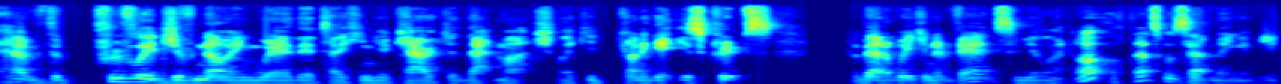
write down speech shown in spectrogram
have the privilege of knowing where they're taking your character that much like you kind of get your scripts about a week in advance and you're like oh that's what's happening and you,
